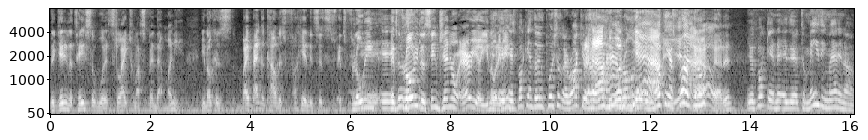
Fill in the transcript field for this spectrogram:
they're getting a taste of what it's like to not spend that money. You know, because my bank account is fucking. It's it's it's floating. It- it- it's it's- floating in the same general area. You know what I mean? It's fucking doing pushes like Rocky on Yeah, one hand, one- bro. yeah, it's healthy as yeah, fuck, you know. hell yeah, dude. It's fucking. It's, it's amazing, man. And uh,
